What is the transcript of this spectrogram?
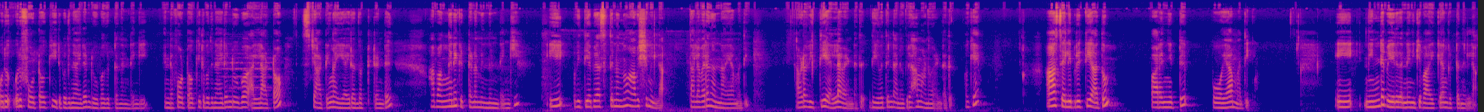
ഒരു ഒരു ഫോട്ടോയ്ക്ക് ഇരുപതിനായിരം രൂപ കിട്ടുന്നുണ്ടെങ്കിൽ എന്റെ ഫോട്ടോക്ക് ഇരുപതിനായിരം രൂപ അല്ല കേട്ടോ. സ്റ്റാർട്ടിങ് അയ്യായിരം തൊട്ടിട്ടുണ്ട്. അപ്പം അങ്ങനെ കിട്ടണമെന്നുണ്ടെങ്കിൽ ഈ വിദ്യാഭ്യാസത്തിനൊന്നും ആവശ്യമില്ല. തലവര നന്നായാൽ മതി. അവിടെ വിദ്യയല്ല വേണ്ടത്. ദൈവത്തിന്റെ അനുഗ്രഹമാണ് വേണ്ടത്. ഓക്കെ? ആ സെലിബ്രിറ്റി അതും പറഞ്ഞിട്ട് പോയാൽ മതി. ഈ നിന്റെ പേര് തന്നെ എനിക്ക് വായിക്കാൻ കിട്ടുന്നില്ല.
